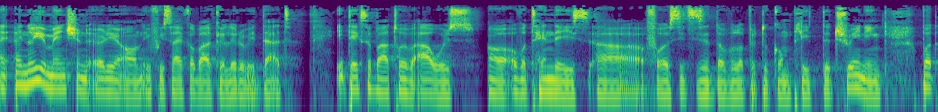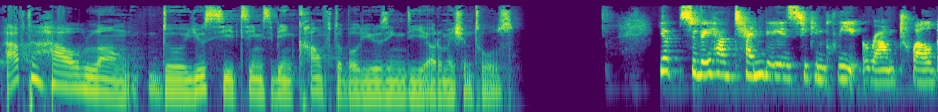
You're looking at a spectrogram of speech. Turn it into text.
I, I know you mentioned earlier on, if we cycle back a little bit, that it takes about 12 hours uh, over 10 days uh, for a citizen developer to complete the training. But after how long do you see teams being comfortable using the automation tools? Yep. So they have 10 days to complete around 12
